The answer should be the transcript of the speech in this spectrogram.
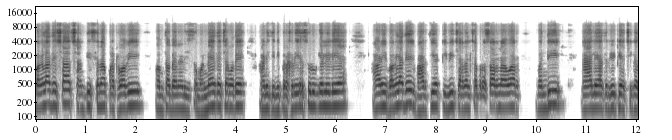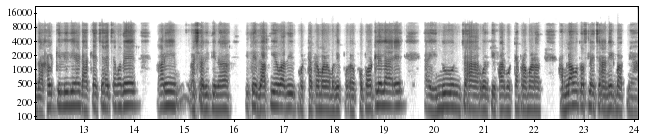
बांगलादेशात शांती सेना पाठवावी ममता बॅनर्जीचं म्हणणं आहे त्याच्यामध्ये आणि तिने प्रक्रिया सुरू केलेली आहे. आणि बांगलादेश भारतीय टीव्ही चॅनलच्या प्रसारणावर बंदी न्यायालयात रिट याचिका दाखल केलेली आहे ढाक्याच्या याच्यामध्ये आणि अशा रीतीनं इथे जातीयवादी मोठ्या प्रमाणामध्ये फ- फोफाटलेला आहे. हिंदूंच्या वरती फार मोठ्या प्रमाणात हमला होत असल्याच्या अनेक बातम्या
